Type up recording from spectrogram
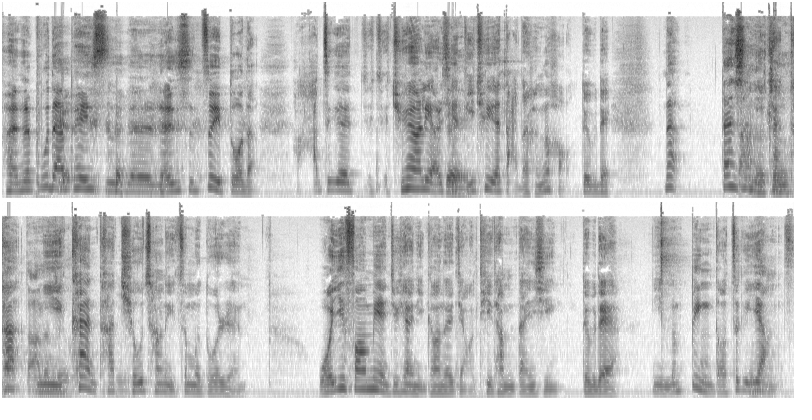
反正布达佩斯的人是最多的啊，这个匈牙利，而且的确也打得很好，对不对？那但是你看他，你看他球场里这么多人，我一方面就像你刚才讲，替他们担心。对不对？你们病到这个样子，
